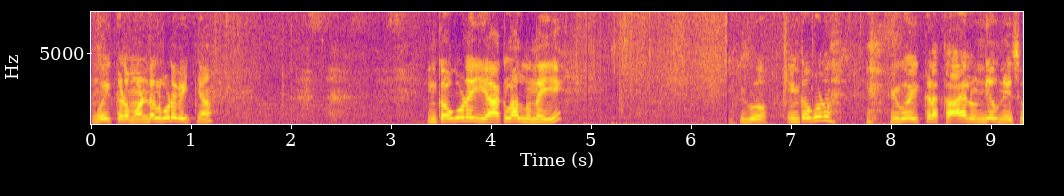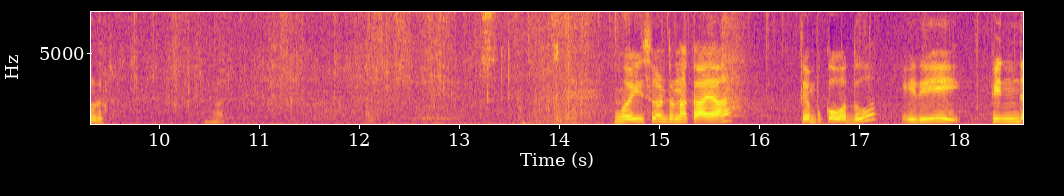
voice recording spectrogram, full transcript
ఇంకో ఇక్కడ మండలు కూడా పెట్టినా. ఇంకా కూడా ఈ ఆకలాలు ఉన్నాయి. ఇగో ఇంకా కూడా ఇగో ఇక్కడ కాయలు ఉండేవి ఉన్నాయి చూడు. ఇంకో ఇసుంటున్న కాయ తెంపుకోవద్దు. ఇది పింద.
